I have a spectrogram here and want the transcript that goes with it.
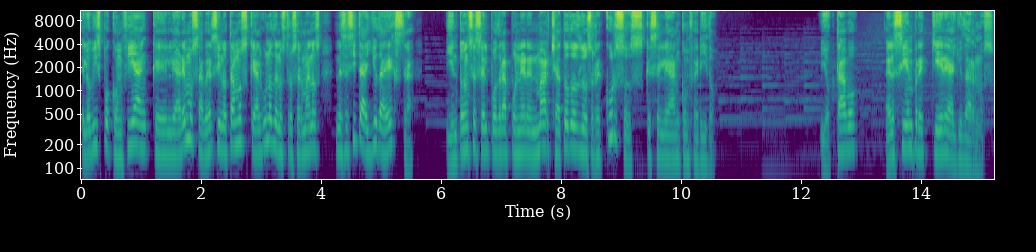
El obispo confía en que le haremos saber si notamos que alguno de nuestros hermanos necesita ayuda extra, y entonces él podrá poner en marcha todos los recursos que se le han conferido. Y octavo, él siempre quiere ayudarnos.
